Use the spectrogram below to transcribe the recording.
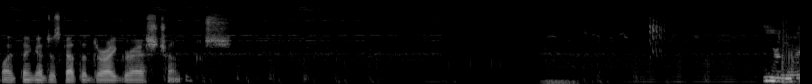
Well, I think I just got the dry grass chunks. Mm-hmm.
